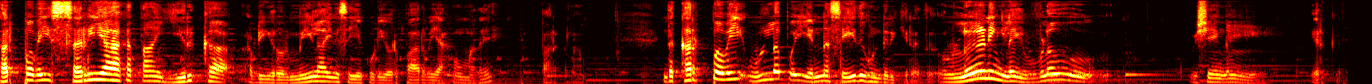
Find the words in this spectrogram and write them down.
கற்பவை சரியாகத்தான் இருக்கா அப்படிங்கிற ஒரு மீளாய்வு செய்யக்கூடிய ஒரு பார்வையாகவும் அதை பார்க்கலாம். இந்த கற்பவை உள்ளே போய் என்ன செய்து கொண்டிருக்கிறது? ஒரு லேர்னிங்கில் இவ்வளவு விஷயங்கள் இருக்குது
